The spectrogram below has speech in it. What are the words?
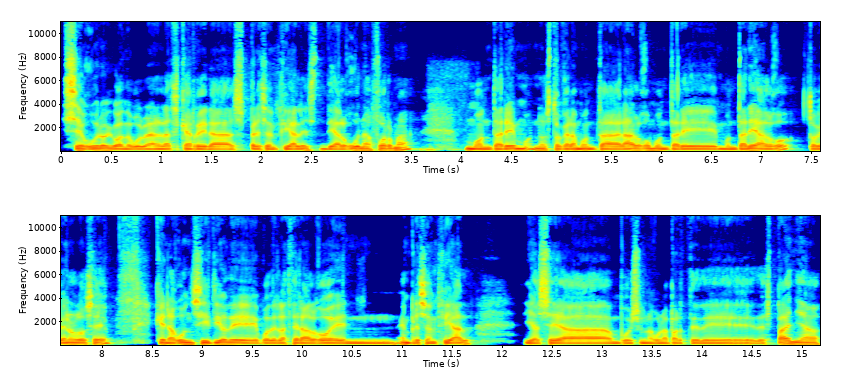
seguro que cuando vuelvan las carreras presenciales, de alguna forma, montaremos, nos tocará montar algo, montaré, montaré algo, todavía no lo sé, que en algún sitio de poder hacer algo en, en presencial ya sea pues en alguna parte de, España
